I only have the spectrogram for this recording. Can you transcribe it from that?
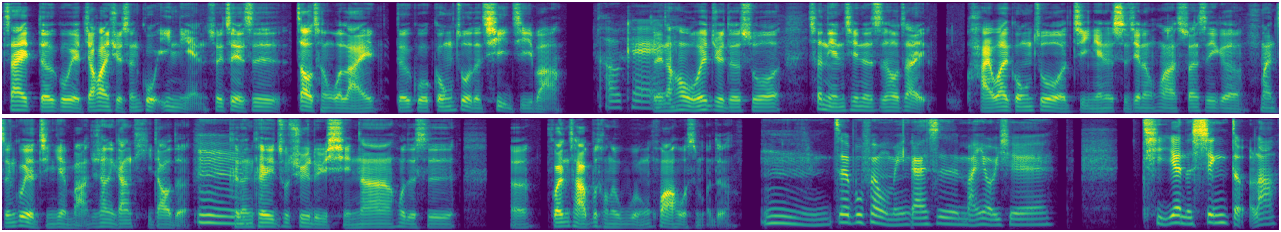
在德国也交换学生过一年，所以这也是造成我来德国工作的契机吧。OK，对，然后我会觉得说，趁年轻的时候在海外工作几年的时间的话，算是一个蛮珍贵的经验吧。就像你刚刚提到的，嗯，可能可以出去旅行啊，或者是呃观察不同的文化或什么的。嗯，这部分我们应该是蛮有一些体验的心得啦，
